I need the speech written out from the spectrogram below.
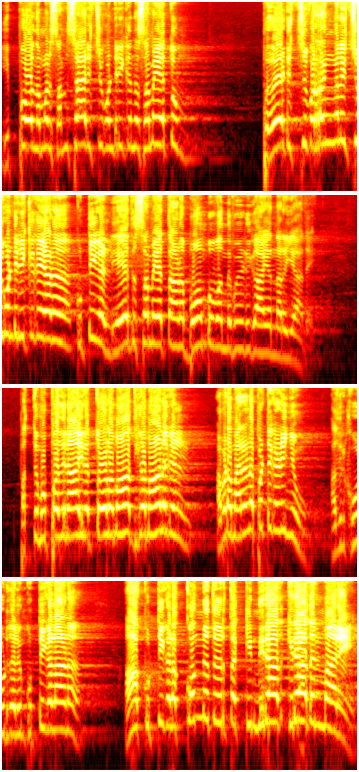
ഇപ്പോൾ നമ്മൾ സംസാരിച്ചു കൊണ്ടിരിക്കുന്ന സമയത്തും പേടിച്ച് വിറങ്ങലിച്ചു കൊണ്ടിരിക്കുകയാണ് കുട്ടികൾ. ഏത് സമയത്താണ് ബോംബ് വന്ന് വീഴുക എന്നറിയാതെ. പത്ത് മുപ്പതിനായിരത്തോളം അധികം ആളുകൾ അവിടെ മരണപ്പെട്ട് കഴിഞ്ഞു. അതിൽ കൂടുതലും കുട്ടികളാണ്. ആ കുട്ടികളെ കൊന്നു തീർത്ത നിരാ- കിരാതന്മാരെ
